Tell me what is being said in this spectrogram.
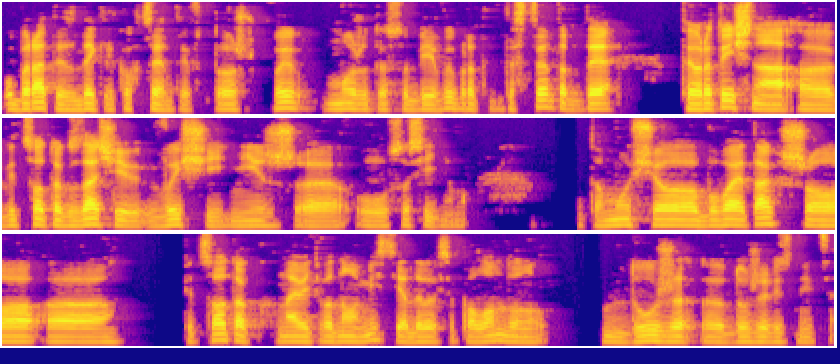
обирати з декількох центрів. Тож ви можете собі вибрати тест-центр, де теоретично е, відсоток здачі вищий, ніж е, у сусідньому. Тому що буває так, що е, відсоток навіть в одному місці, я дивився по Лондону, дуже, е, дуже різниця.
